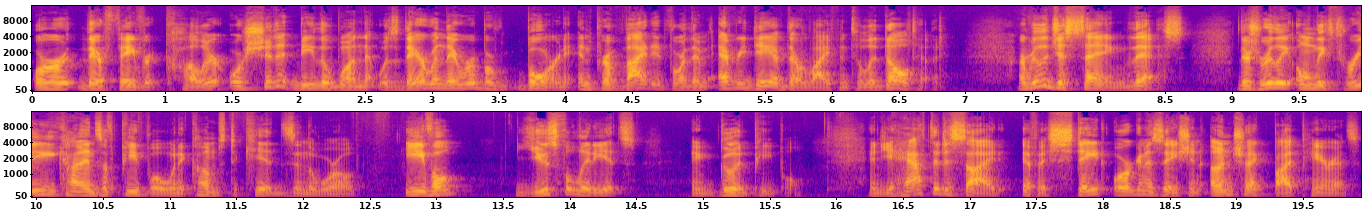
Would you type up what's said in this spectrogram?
or their favorite color, or should it be the one that was there when they were born and provided for them every day of their life until adulthood? I'm really just saying this. There's really only three kinds of people when it comes to kids in the world evil, useful idiots, and good people. And you have to decide if a state organization unchecked by parents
